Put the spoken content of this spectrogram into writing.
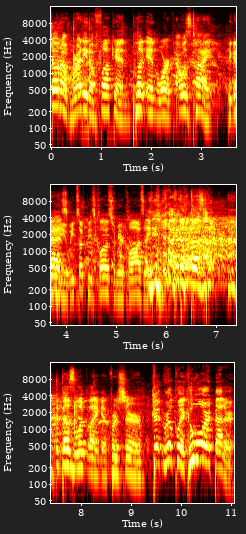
Showed up ready to fucking put in work. That was tight. You guys. Hey, we took these clothes from your closet. I know it does. It does look like it for sure. Okay, real quick, who wore it better?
